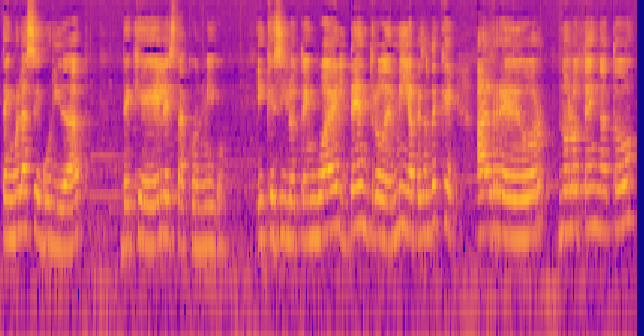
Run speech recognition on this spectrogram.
tengo la seguridad de que Él está conmigo y que si lo tengo a Él dentro de mí, a pesar de que alrededor no lo tenga todo,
